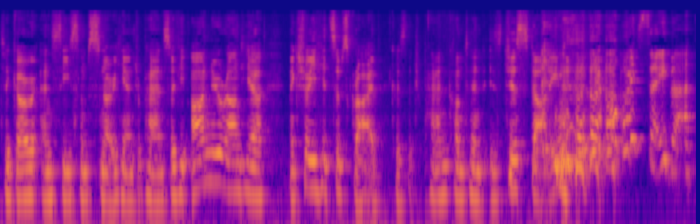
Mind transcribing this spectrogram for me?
to go and see some snow here in Japan. So if you are new around here, make sure you hit subscribe because the Japan content is just starting. you always say that.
